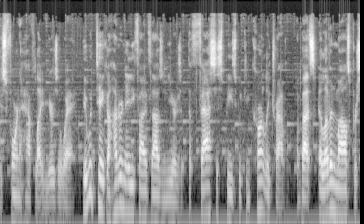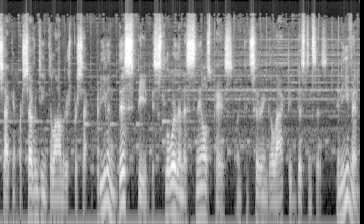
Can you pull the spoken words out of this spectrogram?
is four and a half light years away. It would take 185,000 years at the fastest speeds we can currently travel, about 11 miles per second or 17 kilometers per second. But even this speed is slower than a snail's pace when considering galactic distances. And even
